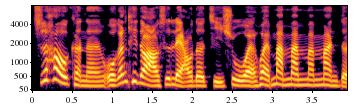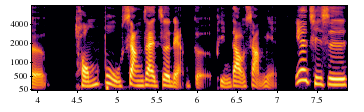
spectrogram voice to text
之后可能我跟 Kido 老师聊的集数，我也会慢慢慢慢的同步上在这两个频道上面。因为其实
